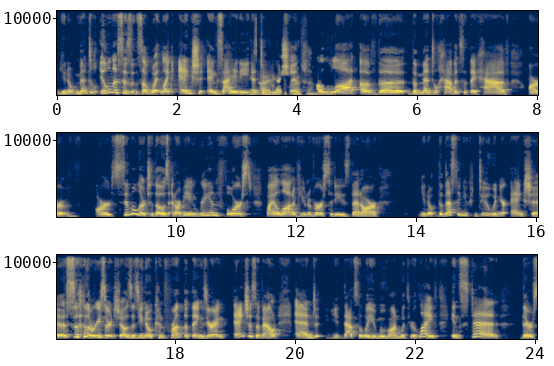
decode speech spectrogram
you know mental illnesses in some way like anxiety, anxiety, and depression. depression. a lot of the the mental habits that they have are are similar to those and are being reinforced by a lot of universities that are you know the best thing you can do when you're anxious the research shows is you know confront the things you're ang- anxious about and you, that's the way you move on with your life instead there's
